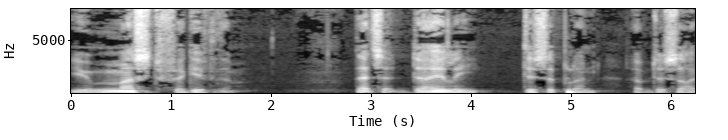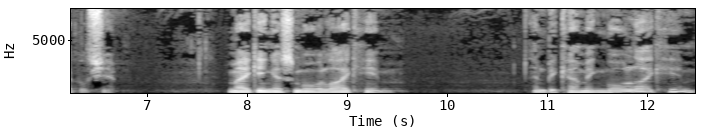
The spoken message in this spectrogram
you must forgive them. That's a daily discipline of discipleship, making us more like Him and becoming more like Him.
